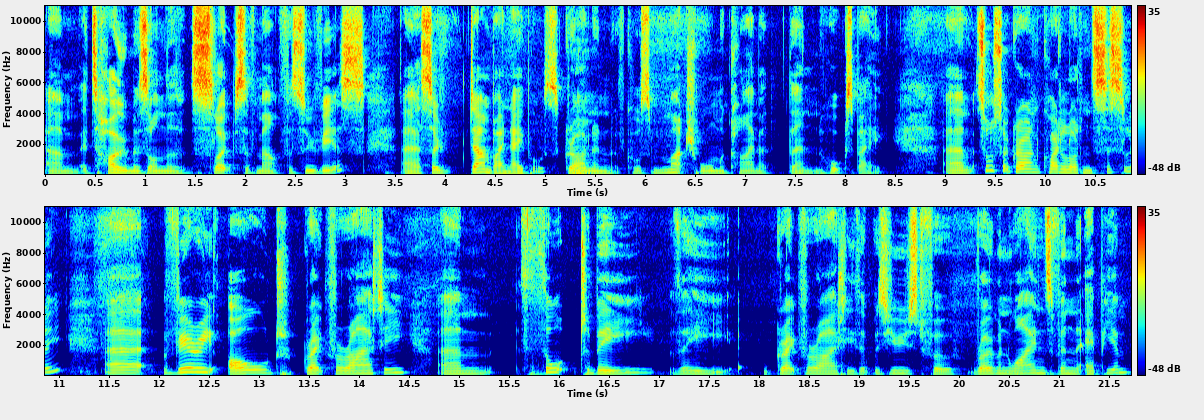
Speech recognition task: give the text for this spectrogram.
Um, its home is on the slopes of Mount Vesuvius, uh, so down by Naples. Grown in, of course, much warmer climate than Hawke's Bay. Um, it's also grown quite a lot in Sicily. Uh, very old grape variety, um, thought to be the grape variety that was used for Roman wines, Vin Appium.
